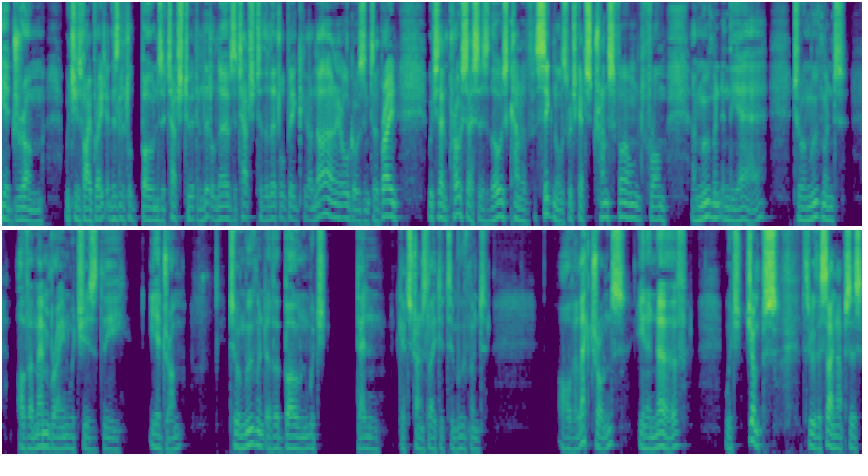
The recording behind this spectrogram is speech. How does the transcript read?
eardrum, which is vibrating, there's little bones attached to it and little nerves attached to the little big, and it all goes into the brain, which then processes those kind of signals, which gets transformed from a movement in the air to a movement of a membrane, which is the eardrum, to a movement of a bone, which then gets translated to movement of electrons in a nerve, which jumps through the synapses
